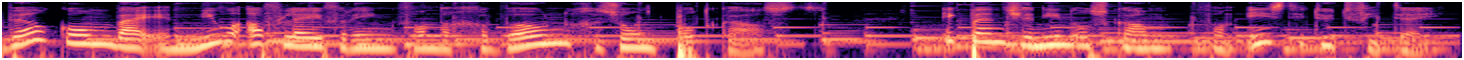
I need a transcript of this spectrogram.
Welkom bij een nieuwe aflevering van de Gewoon Gezond podcast. Ik ben Janine Oskam van Instituut Vite.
